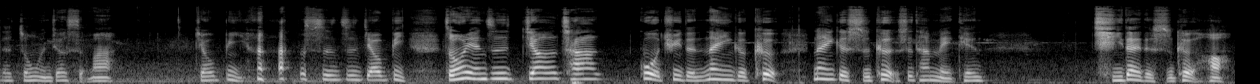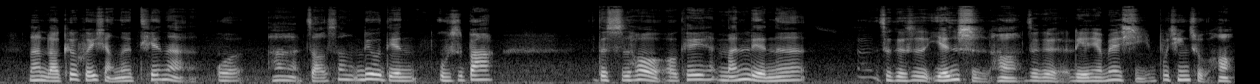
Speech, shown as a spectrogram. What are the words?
那中文叫什么？交臂，哈哈，失之交臂。总而言之，交叉过去的那一个刻，那一个时刻，是他每天期待的时刻，哈。那老客回想呢，天哪，我啊，早上六点五十八的时候，OK，满脸呢，这个是眼屎，哈，这个脸有没有洗不清楚，哈，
